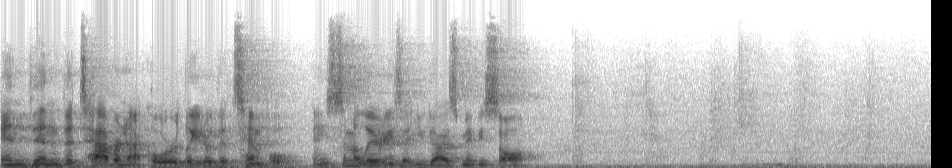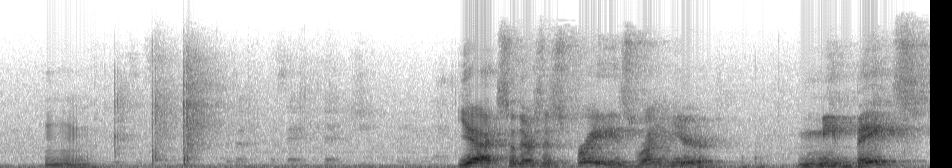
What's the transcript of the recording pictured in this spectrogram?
and then the tabernacle, or later the temple? Any similarities that you guys maybe saw? Hmm. Yeah, so there's this phrase right here, mi beit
